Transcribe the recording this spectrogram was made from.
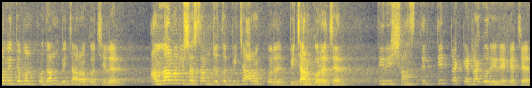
নবী তেমন প্রধান বিচারকও ছিলেন। আল্লাহ নবী সাল্লাম যত বিচারক করে, বিচার করেছেন, তিনি শাস্তির তিনটা ক্যাটাগরি রেখেছেন।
